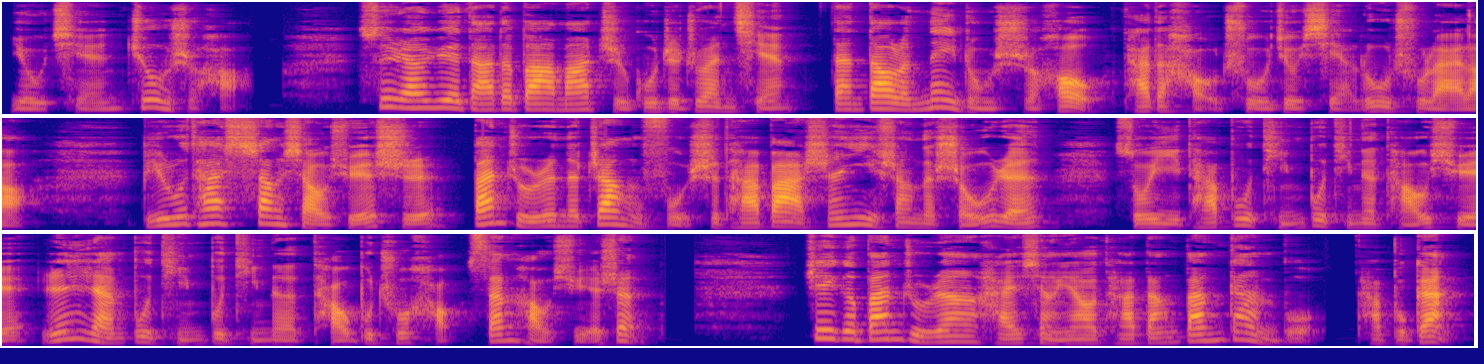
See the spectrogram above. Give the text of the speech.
有钱就是好。虽然月达的爸妈只顾着赚钱，但到了那种时候，他的好处就显露出来了。比如他上小学时，班主任的丈夫是他爸生意上的熟人，所以他不停不停的逃学，仍然不停不停的逃不出好三好学生。这个班主任还想要他当班干部，他不干。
